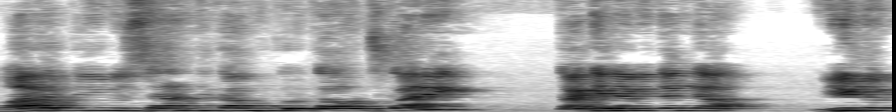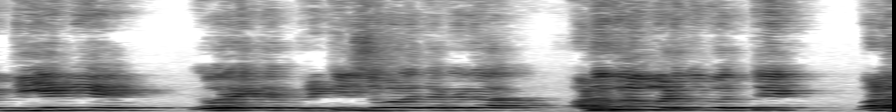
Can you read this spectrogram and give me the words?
భారతీయులు శాంతి కాముకులు కావచ్చు కానీ తగిన విధంగా వీళ్ళు డిఎన్ఏ ఎవరైతే బ్రిటిష్ వాళ్ళ దగ్గర అడుగులు మడుగులు వచ్చి వాళ్ళ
